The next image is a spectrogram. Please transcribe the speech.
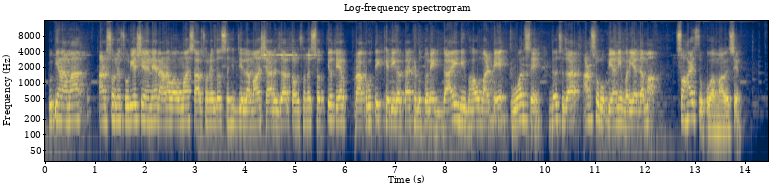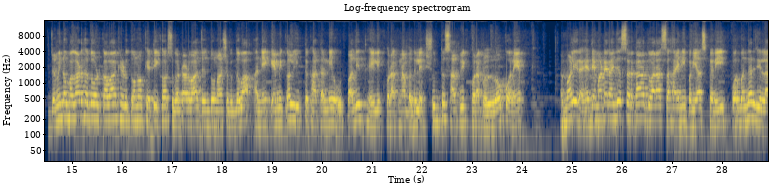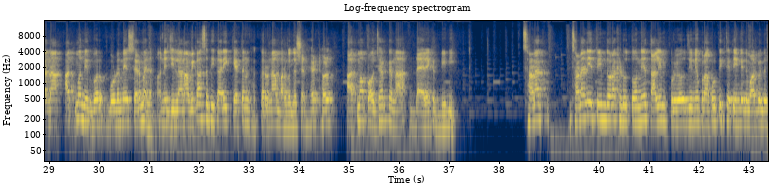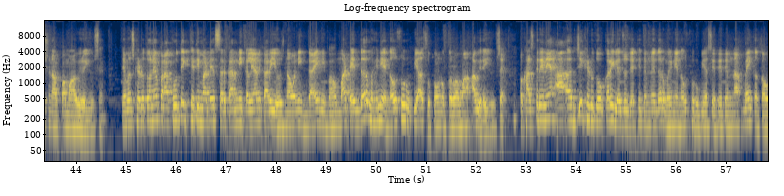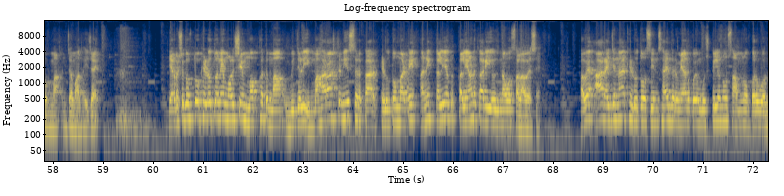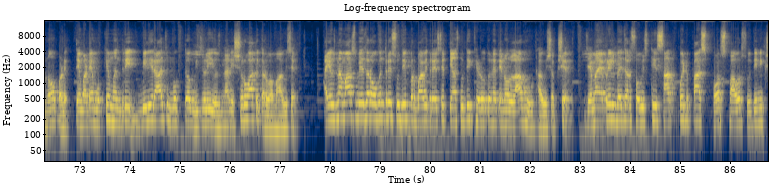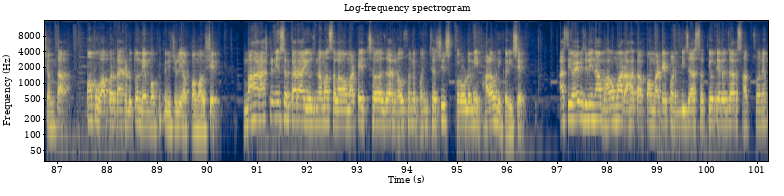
કુતિયાણામાં આઠસો ને ચોર્યાસી અને રાણાવાવમાં ચારસો ને દસ સહિત જિલ્લામાં ચાર હજાર ત્રણસો ને સત્યોતેર પ્રાકૃતિક ખેતી કરતા ખેડૂતોને ગાય નિભાવ માટે વર્ષે દસ હજાર આઠસો રૂપિયાની મર્યાદામાં સહાય ચૂકવવામાં આવે છે. જમીનનો બગાડ થતો અટકાવવા, ખેડૂતોનો ખેતી ખર્ચ ઘટાડવા, જંતુનાશક દવા અને કેમિકલ યુક્ત ખાતરની ઉત્પાદિત થયેલી ખોરાકના બદલે શુદ્ધ સાત્વિક ખોરાક લોકોને મળી રહે તે માટે રાજ્ય સરકાર દ્વારા સહાયની પ્રયાસ કરી પોરબંદર જિલ્લાના આત્મનિર્ભર બોર્ડને ચેરમેન અને જિલ્લાના વિકાસ અધિકારી કેતન ઠક્કરના માર્ગદર્શન હેઠળ આત્મા પ્રોજેક્ટના ડાયરેક્ટ ડીડી. શાળા શાળાની ટીમ દ્વારા ખેડૂતોને તાલીમ પ્રયોજીને પ્રાકૃતિક ખેતી અંગે માર્ગદર્શન આપવામાં આવી રહ્યું છે. તેમજ ખેડૂતોને પ્રાકૃતિક ખેતી માટે સરકારની કલ્યાણકારી યોજનાઓની ગાય નિભાવ માટે દર મહિને નવસો રૂપિયા ચૂકવણું કરવામાં આવી રહ્યું છે. તો ખાસ કરીને આ અરજી ખેડૂતો કરી લેજો, જેથી તેમને દર મહિને નવસો રૂપિયા છે તે તેમના બેંક એકાઉન્ટમાં જમા થઈ જાય. ત્યાર પછી દોસ્તો, ખેડૂતોને મળશે મફતમાં વીજળી. મહારાષ્ટ્રની સરકાર ખેડૂતો માટે અનેક કલ્ય- કલ્યાણકારી યોજનાઓ ચલાવે છે. હવે આ રાજ્યના ખેડૂતો સિંચાઈ દરમિયાન કોઈ મુશ્કેલીનો સામનો કરવો ન પડે. તે માટે મુખ્યમંત્રી બિલીરાજ મુક્ત વીજળી યોજનાની શરૂઆત કરવામાં આવી છે. આ યોજના માર્ચ બે હજાર ઓગણત્રીસ સુધી પ્રભાવિત રહેશે. ત્યાં સુધી ખેડૂતોને તેનો લાભ ઉઠાવી શકશે. જેમાં એપ્રિલ બે હજાર ચોવીસથી સાત પોઈન્ટ પાંચ હોર્સ પાવર સુધીની ક્ષમતા પંપ વાપરતા ખેડૂતોને મફત વીજળી આપવામાં આવશે. મહારાષ્ટ્રની સરકારે આ યોજનામાં ચલાવવા માટે છ હજાર નવસો ને પંચ્યાસી કરોડની ફાળવણી કરી છે. આ સિવાય વીજળીના ભાવમાં રાહત આપવા માટે પણ બીજા સત્યોતેર હજાર સાતસો ને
